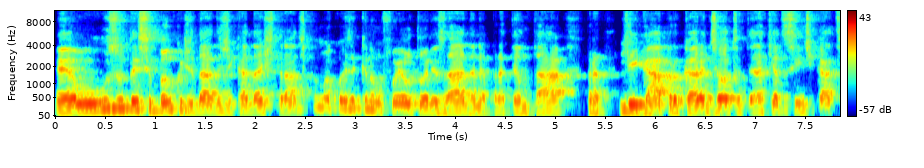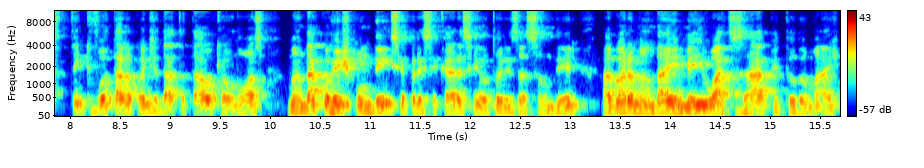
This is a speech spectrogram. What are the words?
é o uso desse banco de dados de cadastrados para uma coisa que não foi autorizada, né? Para tentar, para ligar para o cara dizer, oh, aqui é do sindicato, tem que votar no candidato tal, que é o nosso, mandar correspondência para esse cara sem autorização dele, agora mandar e-mail, WhatsApp e tudo mais.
